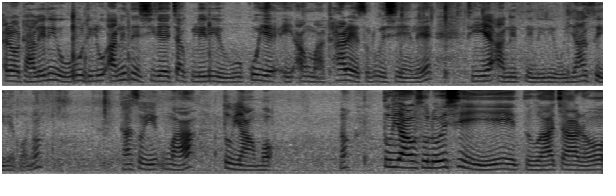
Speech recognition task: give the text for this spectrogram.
အဲ့တော့ဒါလေးတွေကိုဒီလိုအာနိသင်ရှိတဲ့ကြောက်ကလေးတွေကိုကိုယ့်ရဲ့အိမ်အောက်မှာထားတယ်ဆိုလို့ရှိရင်လေဒီရဲ့အာနိသင်လေးတွေကိုရစေတယ်ပေါ့နော်ဒါဆိုရင်ဥမာတူရအောင်ပေါ့နော်တူရအောင်ဆိုလို့ရှိရင်သူကကြတော့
